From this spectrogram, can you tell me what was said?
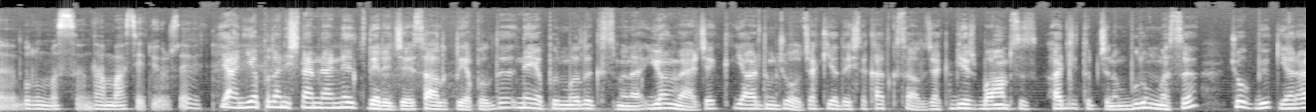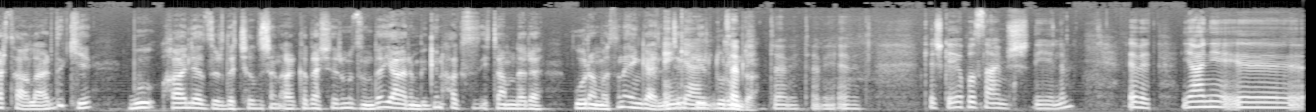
e, bulunmasından bahsediyoruz. Evet. Yani yapılan işlemler ne derece sağlıklı yapıldı, ne yapılmalı kısmına yön verecek, yardımcı olacak ya da işte katkı sağlayacak bir bağımsız adli tıpçının bulunması çok büyük yarar sağlardı ki bu hali hazırda çalışan arkadaşlarımızın da yarın bir gün haksız ithamlara uğramasını engelleyecek Engel, bir durumda. Tabii, tabii tabii evet. Keşke yapılsaymış diyelim. Evet yani e,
